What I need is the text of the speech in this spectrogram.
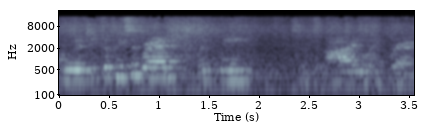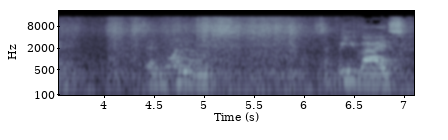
I'm gonna take a piece of bread with me since I like bread. And one knows. Except for you guys.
